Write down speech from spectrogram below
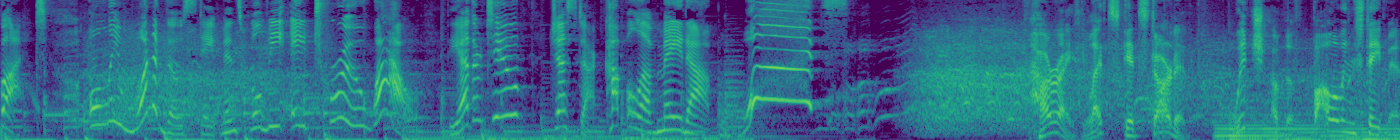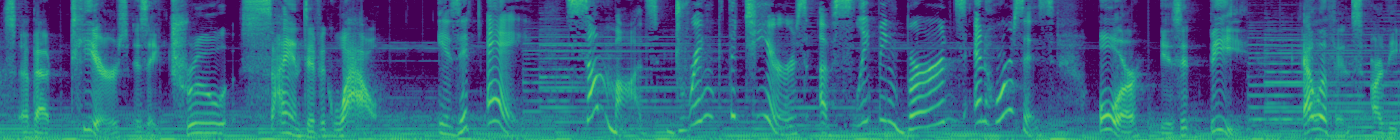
but, only one of those statements will be a true wow. The other two, just a couple of made up whats. All right, let's get started. Which of the following statements about tears is a true scientific wow? Is it A? Some moths drink the tears of sleeping birds and horses. Or is it B? Elephants are the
